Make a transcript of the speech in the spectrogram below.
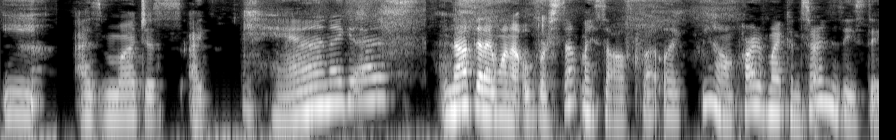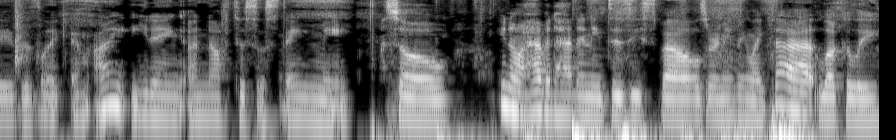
eat as much as I can, I guess. Not that I want to overstep myself, but like, you know, part of my concern these days is like, am I eating enough to sustain me? So, you know, I haven't had any dizzy spells or anything like that, luckily.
